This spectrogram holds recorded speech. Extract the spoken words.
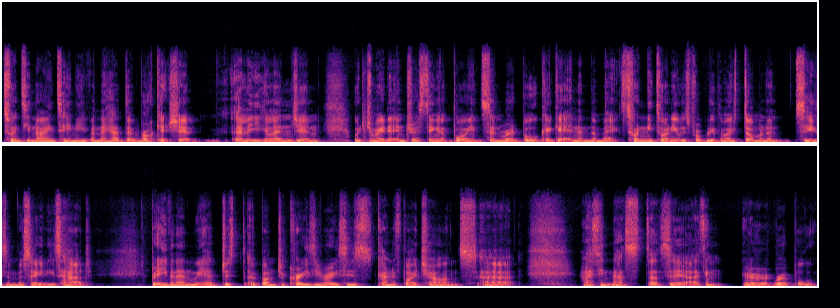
2019, even they had the rocket ship illegal engine, which made it interesting at points, and Red Bull could get in in the mix. 2020 was probably the most dominant season Mercedes had. But even then, we had just a bunch of crazy races, kind of by chance. Uh, I think that's that's it. I think Red Bull,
